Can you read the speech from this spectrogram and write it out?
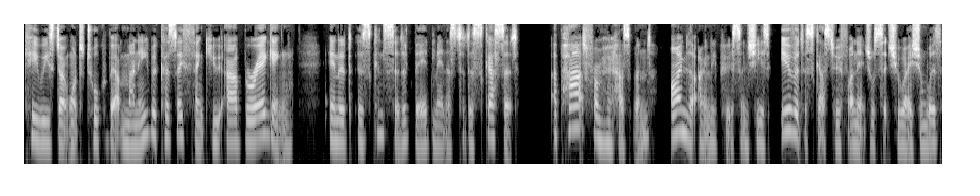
Kiwis don't want to talk about money because they think you are bragging, and it is considered bad manners to discuss it. Apart from her husband, I'm the only person she has ever discussed her financial situation with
